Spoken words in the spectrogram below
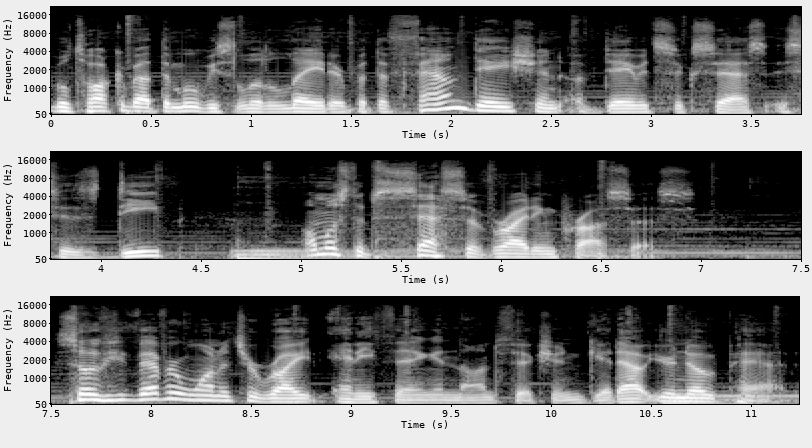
We'll talk about the movies a little later, but the foundation of David's success is his deep, almost obsessive writing process. So if you've ever wanted to write anything in nonfiction, get out your notepad,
